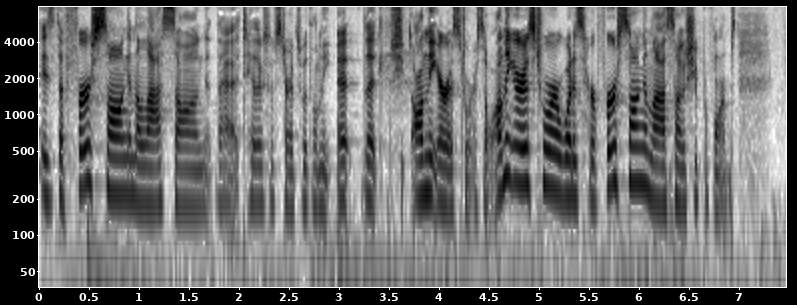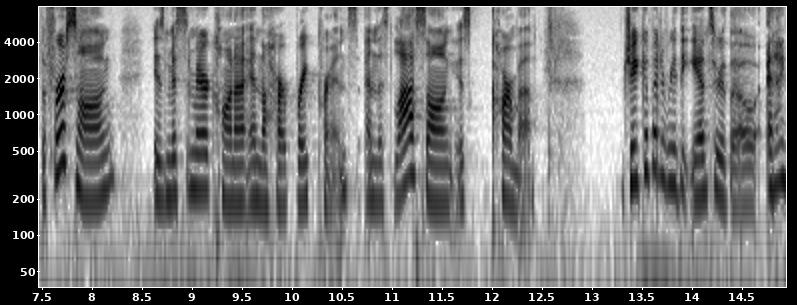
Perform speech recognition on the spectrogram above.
is the first song and the last song that Taylor Swift starts with on the uh, that she, on the Eras tour? So on the Eras tour, what is her first song and last song she performs? The first song is Miss Americana and the Heartbreak Prince, and this last song is Karma. Jacob had to read the answer though, and I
